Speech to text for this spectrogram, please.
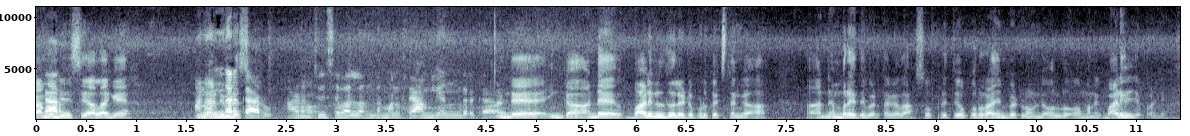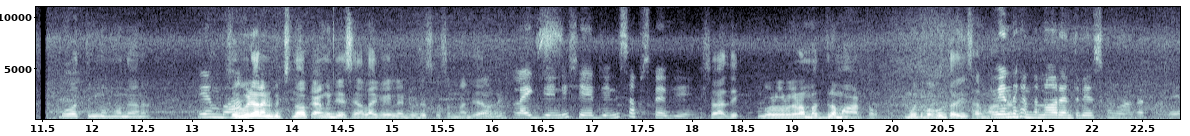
కామెంట్ చేసి అలాగే మనందరి కారు. ఆడ చూసే వాళ్ళందరూ మన ఫ్యామిలీ అందరి కారు. అంటే ఇంకా అంటే బాడిగలు తోలేటప్పుడు ఖచ్చితంగా నెంబర్ అయితే పెడతా కదా. సో ప్రతి ఒక్కరు రాజంపేటలో ఉండేవాళ్ళు మనకి బాడిగలు చెప్పండి. ఓ తిమ్మహమ్మదాన సో వీడియో అనిపించిందో కామెంట్ చేసి అలాగే ఇలాంటి వీడియోస్ కోసం మన చేయాలని లైక్ చేయండి షేర్ చేయండి సబ్స్క్రైబ్ చేయండి. సో అది. కూడా మధ్యలో మాడతావు మూతి పగులుతుంది ఈసారి ఎందుకంత నోరు ఎంత వేసుకొని మాట్లాడుతుంది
